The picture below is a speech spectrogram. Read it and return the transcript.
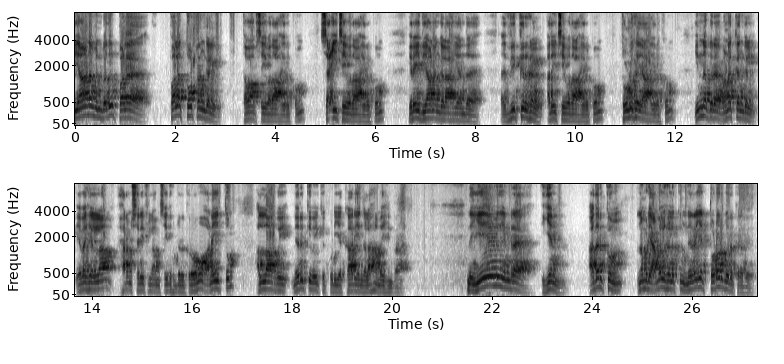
தியானம் என்பது பல பல தோற்றங்களில் தவாப் செய்வதாக இருக்கும் சை செய்வதாக இருக்கும் இறை தியானங்களாகிய அந்த விக்கிர்கள் அதை செய்வதாக இருக்கும் தொழுகையாக இருக்கும் இன்ன பிற வணக்கங்கள் எவைகளெல்லாம் ஹரம் ஷரீஃபில் நாம் செய்து கொண்டிருக்கிறோமோ அனைத்தும் அல்லாஹுவை நெருக்கி வைக்கக்கூடிய காரியங்களாக அமைகின்றன. இந்த ஏழு என்ற எண் அதற்கும் நம்முடைய அமல்களுக்கும் நிறைய தொடர்பு இருக்கிறது.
